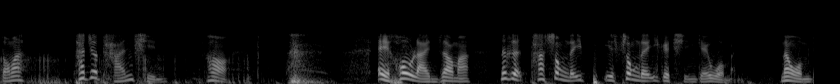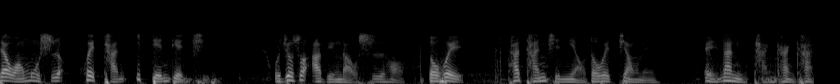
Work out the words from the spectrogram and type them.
懂吗？他就弹琴，哈，哎，后来你知道吗？那个他送了一送了一个琴给我们，那我们家王牧师会弹一点点琴，我就说阿炳老师哈都会，他弹琴鸟都会叫呢，哎，那你弹看看。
